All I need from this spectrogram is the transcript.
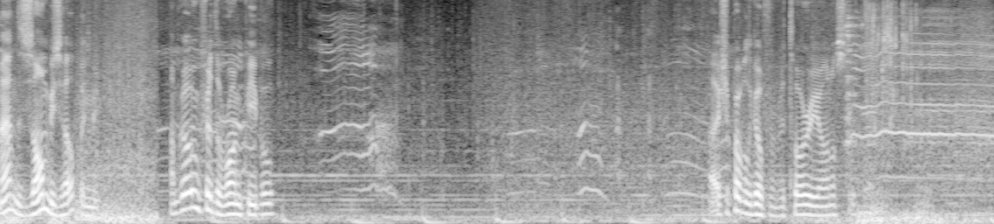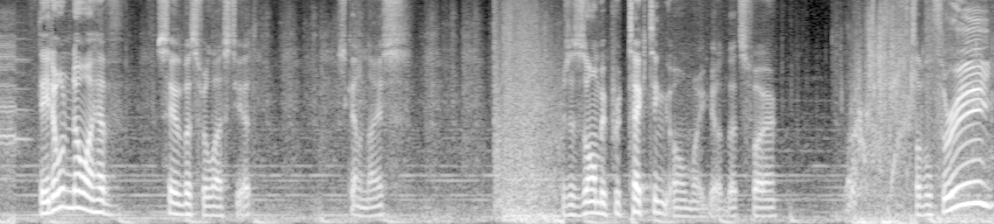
Man, the zombie's helping me. I'm going for the wrong people. I should probably go for Vittorio, honestly. They don't know I have Save the Best for last yet. It's kind of nice. There's a zombie protecting. Oh my god, that's fire. Level 3!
